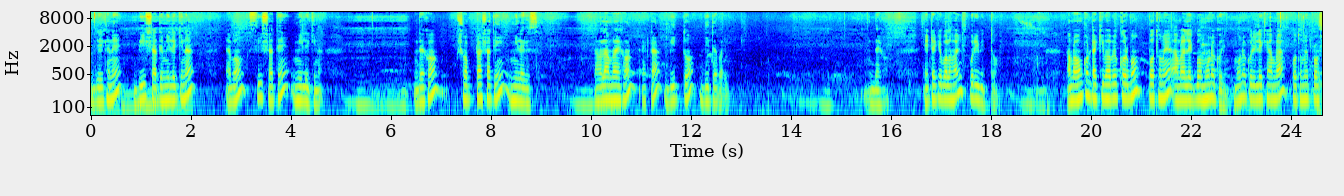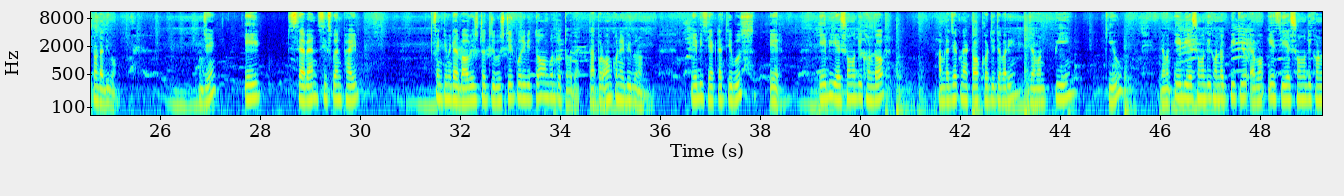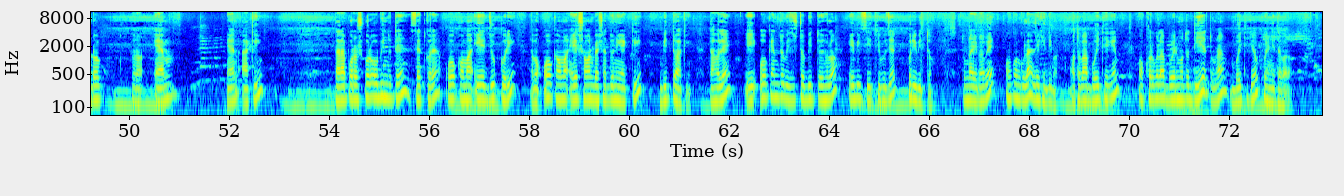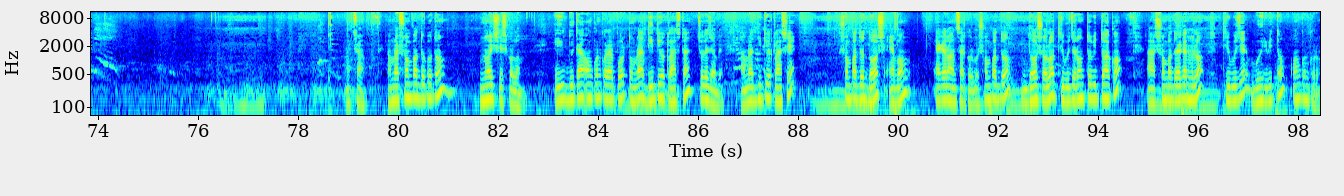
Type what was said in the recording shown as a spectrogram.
যে এখানে বির সাথে মিলে কিনা এবং সির সাথে মিলে কিনা। দেখো সবটার সাথেই মিলে গেছে। তাহলে আমরা এখন একটা বৃত্ত দিতে পারি। দেখো, এটাকে বলা হয় পরিবৃত্ত। আমরা অঙ্কনটা কীভাবে করব? প্রথমে আমরা লিখব মনে করি। মনে করি লিখে আমরা প্রথমে প্রশ্নটা দিব। যে eight, seven, six point five centimetre বা অবিশিষ্ট ত্রিভুজটির পরিবৃত্ত অঙ্কন করতে হবে। তারপর অঙ্কনের বিবরণ। এবিসি একটা ত্রিভুজ এর। এ এবি এর সমদ্বিখণ্ডক আমরা যে কোনো একটা অক্ষর দিতে পারি, যেমন পি কিউ। যেমন এ বি এর সমদ্বিখণ্ডক পি কিউ এবং এ সি এর সমদ্বিখণ্ডক ধরো এম, এন আঁকি তারা পরস্পর ও বিন্দুতে সেট করে ও কমা এ যোগ করি এবং ও কমা এর সমান ব্যাসার্ধ নিয়ে একটি বৃত্ত আঁকি। তাহলে এই ও কেন্দ্র বিশিষ্ট বৃত্তই হলো এবিসি ত্রিভুজের পরিবৃত্ত। তোমরা এইভাবে অঙ্কনগুলা লিখে দিবা, অথবা বই থেকে অক্ষরগুলা বইয়ের মতো দিয়ে তোমরা বই থেকেও করে নিতে পারো। আচ্ছা আমরা সম্পাদ্যগত নয় শেষ করলাম। এই দুইটা অঙ্কন করার পর তোমরা দ্বিতীয় ক্লাসটা চলে যাবে। আমরা দ্বিতীয় ক্লাসে সম্পাদ্য দশ এবং এগারো আনসার করব। সম্পাদ্য দশ হলো ত্রিভুজের অন্তবৃত্ত আঁকো, আর সম্পাদ্য এগারো হলো ত্রিভুজের বহির্বৃত্ত অঙ্কন করো।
